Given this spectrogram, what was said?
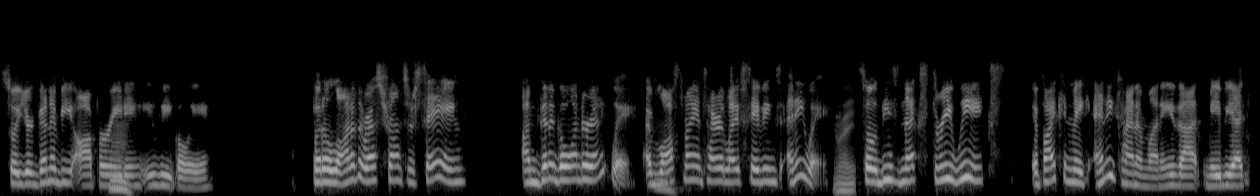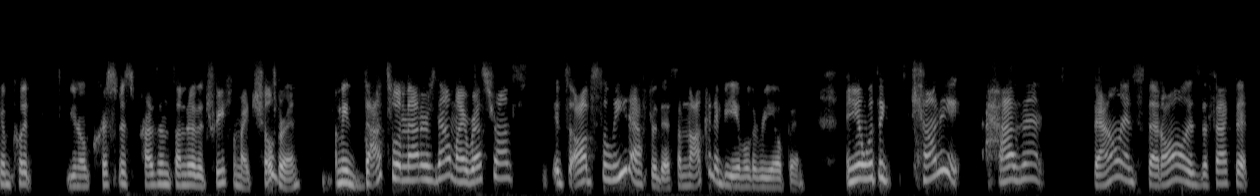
So you're going to be operating mm. illegally. But a lot of the restaurants are saying, I'm going to go under anyway. I've mm. lost my entire life savings anyway. Right. So these next three weeks, if I can make any kind of money that maybe I can put you know christmas presents under the tree for my children. I mean that's what matters now. My restaurants it's obsolete after this. I'm not going to be able to reopen. And you know what the county hasn't balanced at all is the fact that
